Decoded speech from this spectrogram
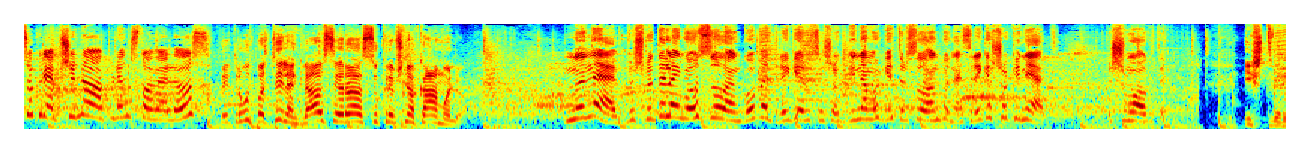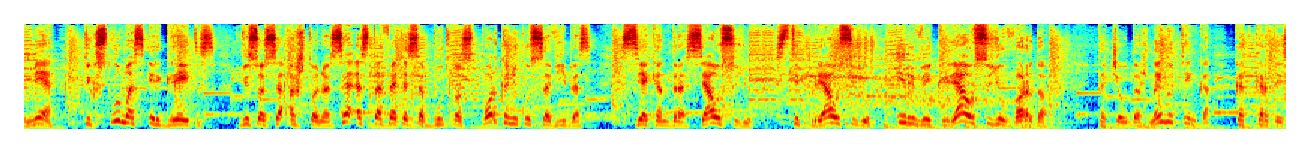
Su krepšiniu aplink stovelius. Tai turbūt pati lengviausia yra su krepšnio kamoliu. Nu ne, biškutį lengviau su lanku, bet reikia ir su šokdynė mokėti ir su lanku, nes reikia šokinėti. Išmokti. Ištvermė, tikslumas ir greitis - visose aštuoniuose estafetėse būtinos sportininkų savybės, siekiant drąsiausiųjų, stipriausiųjų ir vikriausiųjų vardo. Tačiau dažnai nutinka, kad kartais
